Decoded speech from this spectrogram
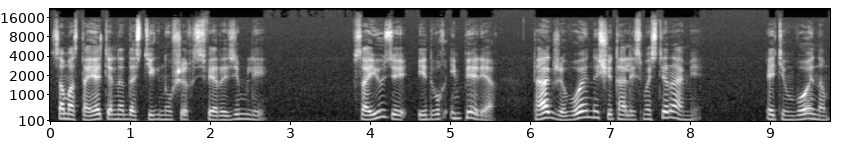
самостоятельно достигнувших сферы земли. В Союзе и двух империях также воины считались мастерами. Этим воинам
